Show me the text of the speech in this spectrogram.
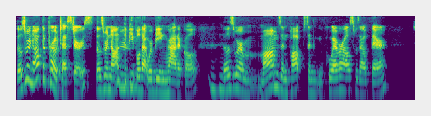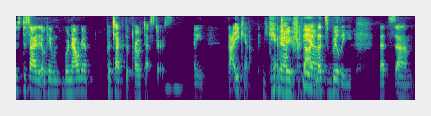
Those were not the protesters. Those were not the mm. people that were being radical. Mm-hmm. Those were moms and pops and whoever else was out there. Just decided, okay, we're now going to protect the protesters. Mm-hmm. I mean, that you cannot, you can't Yeah. pay for that. Yeah. That's really, that's, um,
